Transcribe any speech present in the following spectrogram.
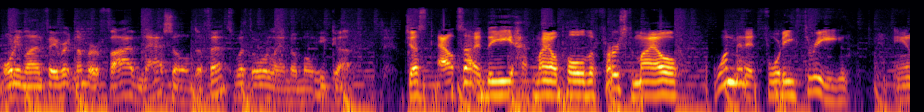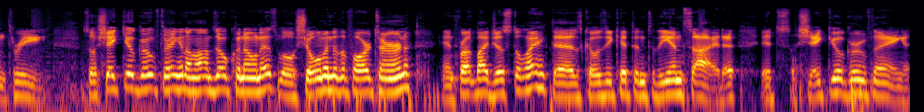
Morning line favorite number five, National Defense with Orlando Mojica. Just outside the mile pole, the first mile, 1 minute 43 and 3. So Shake Your Groove Thing and Alonzo Quinones will show him into the far turn and front by just a length as Cozy Kitten to the inside. It's Shake Your Groove Thing.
